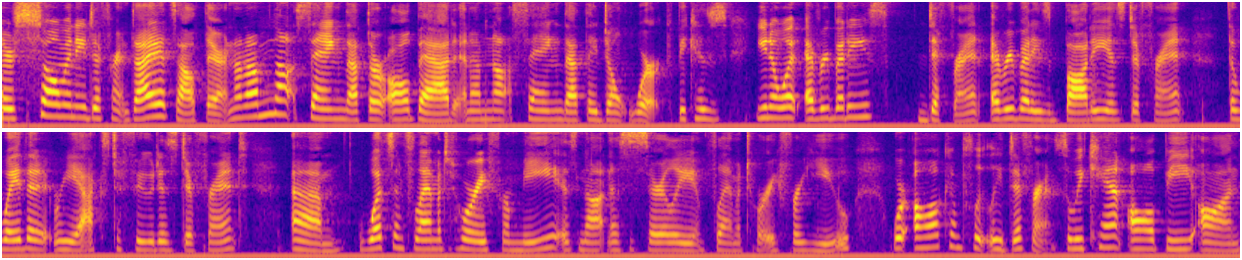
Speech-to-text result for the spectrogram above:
there's so many different diets out there. And I'm not saying that they're all bad and I'm not saying that they don't work because you know what? Everybody's different. Everybody's body is different. The way that it reacts to food is different. Um, what's inflammatory for me is not necessarily inflammatory for you. We're all completely different. So we can't all be on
